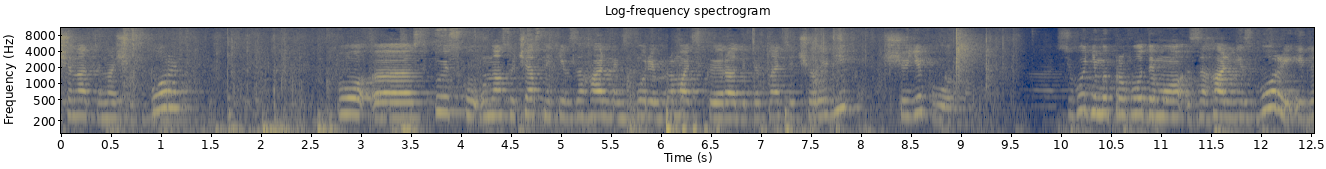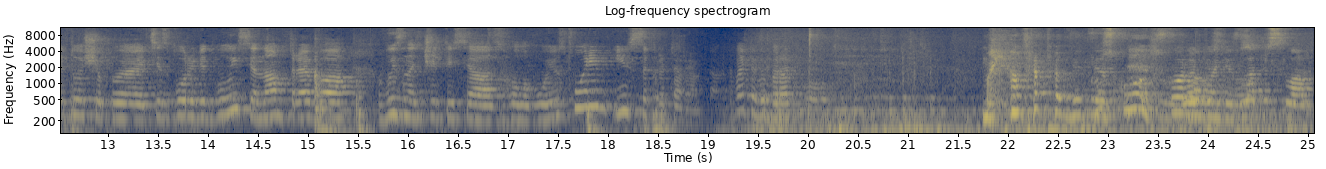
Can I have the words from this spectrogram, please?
починати наші збори. По е, списку у нас учасників загальних зборів громадської ради 15 чоловік, що є кворумом. Сьогодні ми проводимо загальні збори, і для того, щоб е, ці збори відбулися, нам треба визначитися з головою зборів і з секретарем. Давайте вибирати голову. Моя пропозиція. Скоро Владислав.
